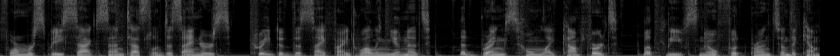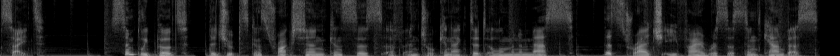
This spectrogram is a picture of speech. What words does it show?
former SpaceX and Tesla designers created the sci-fi dwelling unit that brings home-like comfort but leaves no footprint on the campsite. Simply put, the Jupe's construction consists of interconnected aluminum masts that stretch a fire-resistant canvas,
